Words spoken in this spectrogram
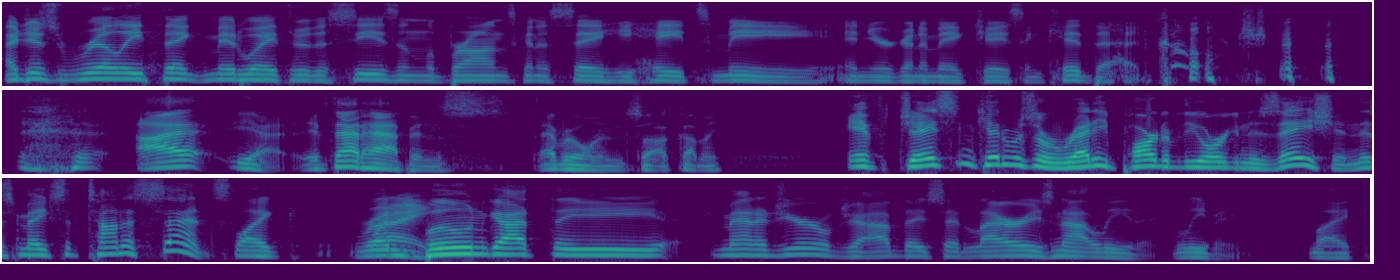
I just really think midway through the season, LeBron's going to say he hates me, and you're going to make Jason Kidd the head coach. I yeah, if that happens, everyone saw it coming. If Jason Kidd was already part of the organization, this makes a ton of sense. Like when Boone got the managerial job, they said Larry's not leaving. Leaving. Like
